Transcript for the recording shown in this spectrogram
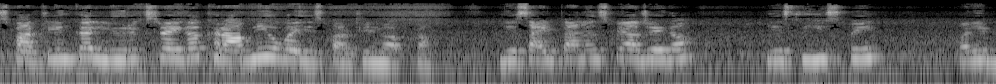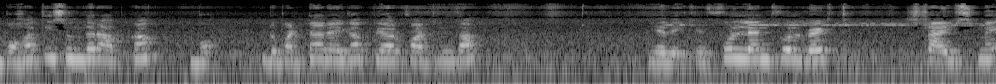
स्पार्कलिंग का ल्यूरिक्स रहेगा। खराब नहीं होगा ये स्पार्कलिंग आपका। ये साइड पैनल्स पे आ जाएगा, ये स्लीव्स पे, और ये बहुत ही सुंदर आपका दुपट्टा रहेगा प्योर कॉटन का। ये देखिए full length full width stripes में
